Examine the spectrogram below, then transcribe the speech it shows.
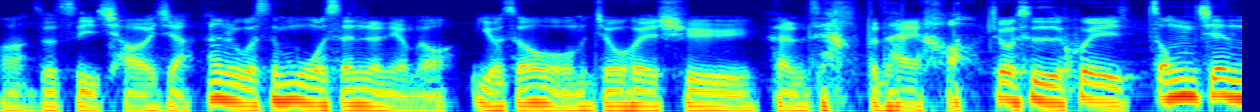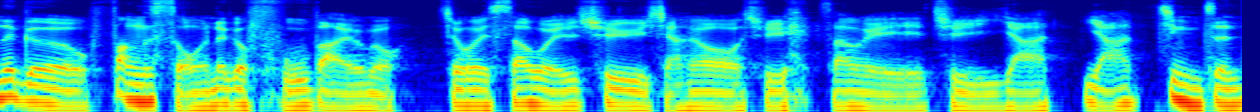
啊，就自己瞧一下。那如果是陌生人，有没有？有时候我们就会去，可能这样 不太好，就是会中间那个放手的那个扶把有没有？就会稍微去想要去稍微去压压竞争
